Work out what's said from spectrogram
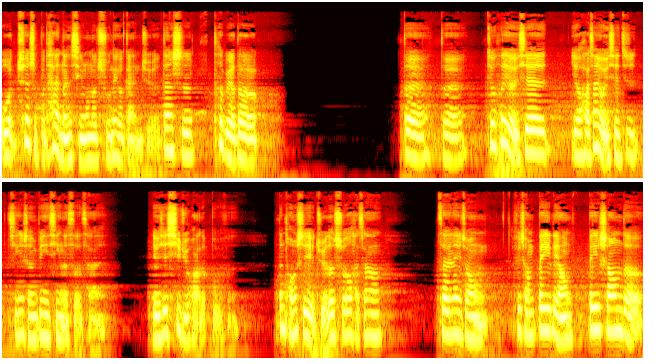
我确实不太能形容得出那个感觉，但是特别的，对对。就会有一些有好像有一些就是精神病性的色彩，有一些戏剧化的部分，但同时也觉得说好像在那种非常悲凉、悲伤的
